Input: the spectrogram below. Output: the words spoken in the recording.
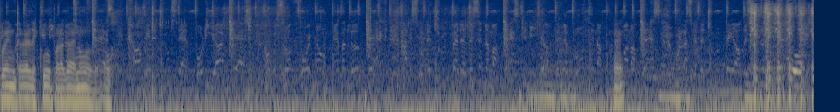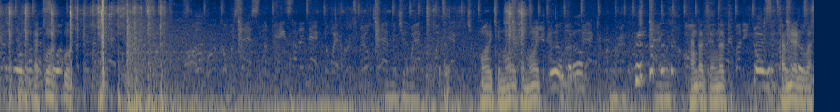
Puede entrar el escudo por acá de nuevo, ojo. ¿Eh? Escudo, escudo. Muévete, muévete, muévete. Andate, andate. Cambia de lugar.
